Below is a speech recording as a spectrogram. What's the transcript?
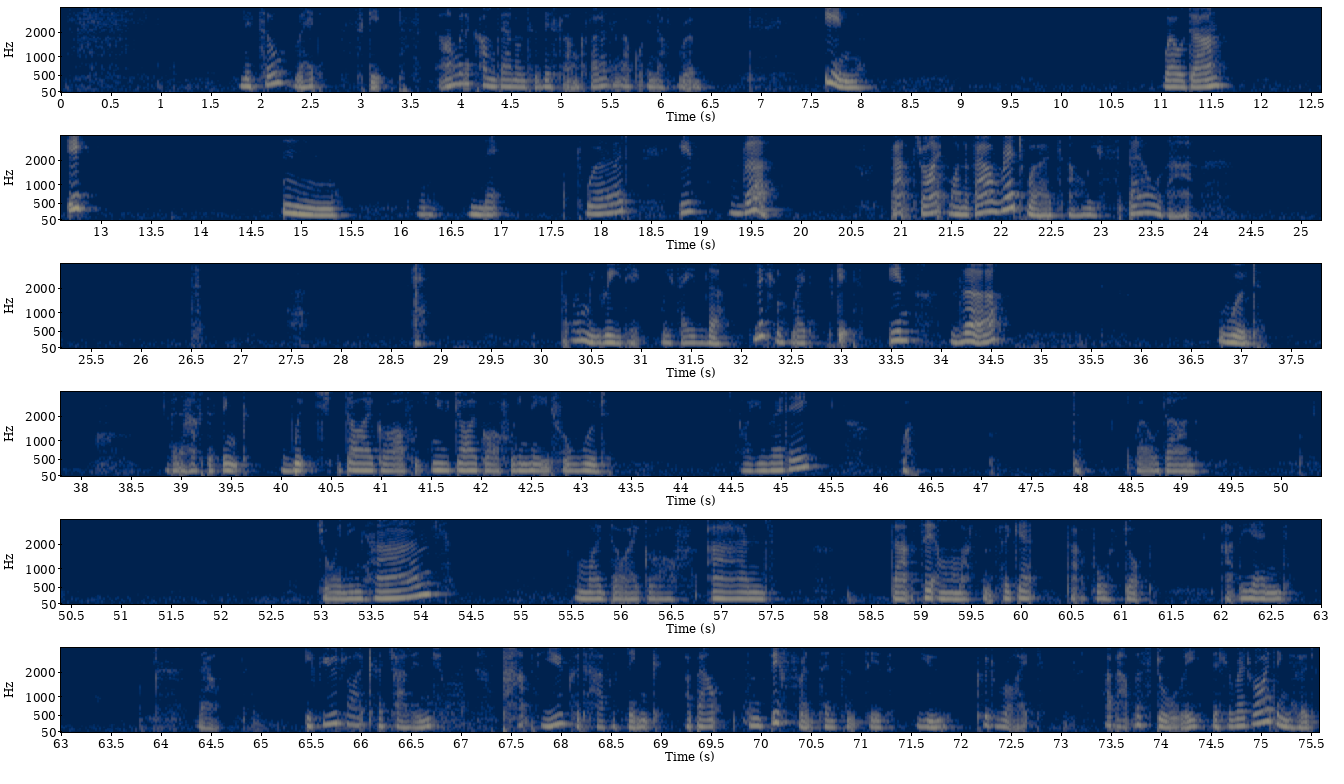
s. Little red skips. Now I'm going to come down onto this line because I don't think I've got enough room. In. Well done. I. N. Next word is the. That's right, one of our red words, and we spell that eh. But when we read it, we say the. Little red skips in the wood. I'm going to have to think which digraph, which new digraph we need for wood. Are you ready? Well done. Joining hands for my digraph and that's it, I mustn't forget that full stop at the end. Now, if you'd like a challenge, perhaps you could have a think about some different sentences you could write about the story Little Red Riding Hood.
